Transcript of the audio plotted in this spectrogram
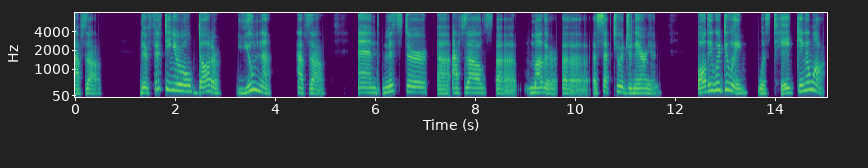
Afzaal, their 15 year old daughter, Yumna Afzaal, and Mr. Uh, Afzaal's uh, mother, uh, a septuagenarian. All they were doing was taking a walk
